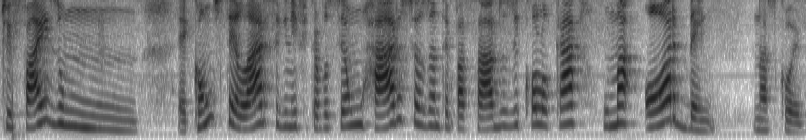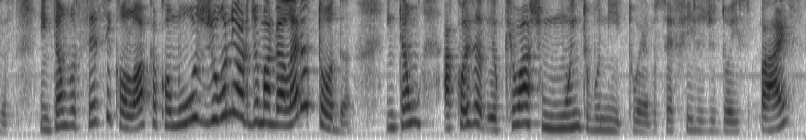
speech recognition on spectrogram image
te faz um. É, constelar significa você honrar os seus antepassados e colocar uma ordem nas coisas. Então você se coloca como o júnior de uma galera toda. Então a coisa, o que eu acho muito bonito é você é filho de dois pais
